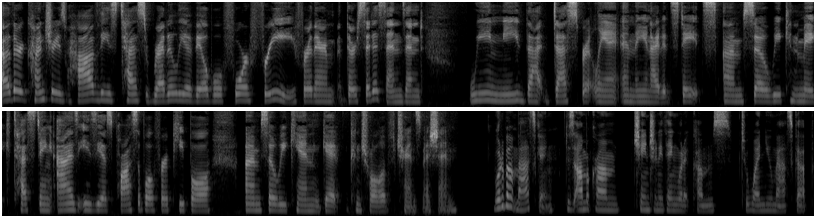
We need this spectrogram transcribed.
other countries have these tests readily available for free for their their citizens. And we need that desperately in the United States. Um, so we can make testing as easy as possible for people. Um, so we can get control of transmission. What about masking? Does Omicron change anything when it comes to when you mask up?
